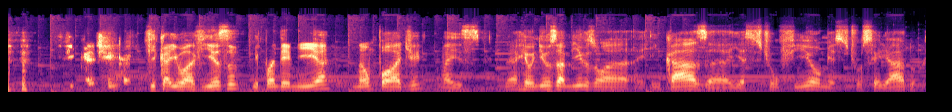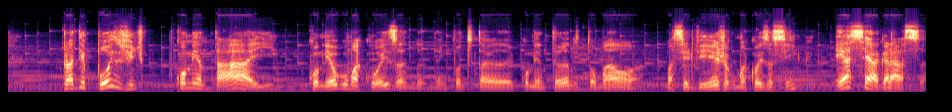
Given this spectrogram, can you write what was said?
Fica a dica. Fica aí o aviso, de pandemia, não pode, mas né, reunir os amigos numa, em casa e assistir um filme, assistir um seriado, para depois a gente comentar e comer alguma coisa, né, enquanto tá comentando, tomar uma, uma, cerveja, alguma coisa assim. Essa é a graça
